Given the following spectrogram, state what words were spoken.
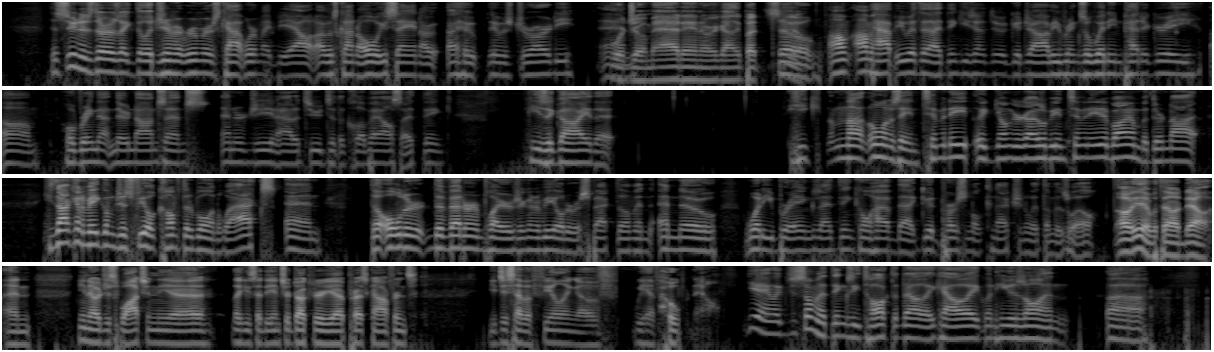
as soon as there was like the legitimate rumors Kapler might be out, I was kind of always saying I I hope it was Girardi and Or Joe Maddon or a guy like, but So you know, I'm I'm happy with it. I think he's gonna do a good job. He brings a winning pedigree. Um, he'll bring that no nonsense energy and attitude to the clubhouse. I think he's a guy that he. c- I'm not. I don't want to say intimidate. Like younger guys will be intimidated by him, but they're not. He's not gonna make them just feel comfortable and lax. And the older, the veteran players are gonna be able to respect them and and know what he brings. And I think he'll have that good personal connection with them as well. oh yeah, without a doubt. And you know, just watching the, uh, like you said, the introductory uh, press conference, you just have a feeling of we have hope now. Yeah, like just some of the things he talked about, like how like when he was on uh,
